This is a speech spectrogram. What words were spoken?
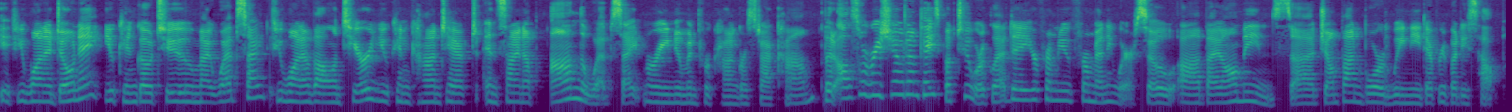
if you want to donate, you can go to my website. If you want to volunteer, you can contact and sign up on the website, marienewmanforcongress.com. But also reach out on Facebook too. We're glad to hear from you from anywhere. So uh, by all means, uh, jump on board. We need everybody's help.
